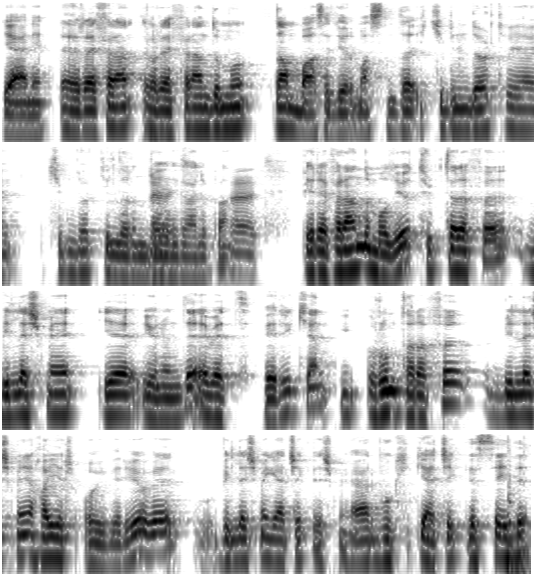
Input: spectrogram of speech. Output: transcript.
Yani referan, referandumundan bahsediyorum aslında 2004 veya 2004 yıllarındaydı evet, galiba. Evet. Bir referandum oluyor. Türk tarafı birleşmeye yönünde evet verirken Rum tarafı birleşmeye hayır oy veriyor ve birleşme gerçekleşmiyor. Eğer bu gerçekleşseydi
